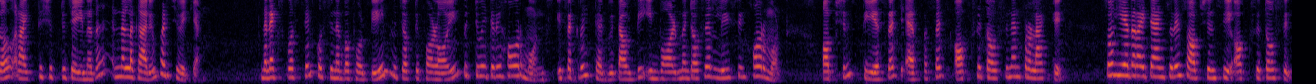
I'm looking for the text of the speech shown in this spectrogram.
കർവ് റൈറ്റ് ഷിഫ്റ്റ് ചെയ്യുന്നത് എന്നുള്ള കാര്യവും പഠിച്ചു വെക്കാം The next question, question number 14. Which of the following pituitary hormones is secreted without the involvement of a releasing hormone? Options TSH, FSH, oxytocin and prolactin. So here the right answer is option C, oxytocin.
